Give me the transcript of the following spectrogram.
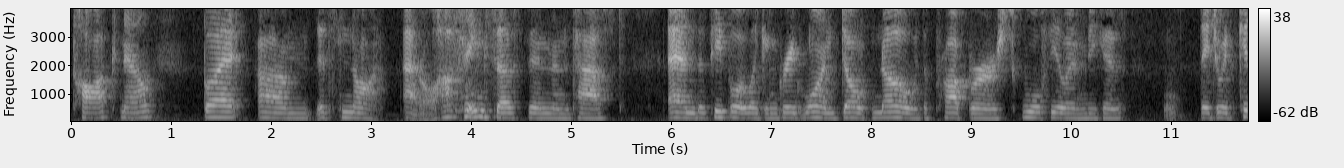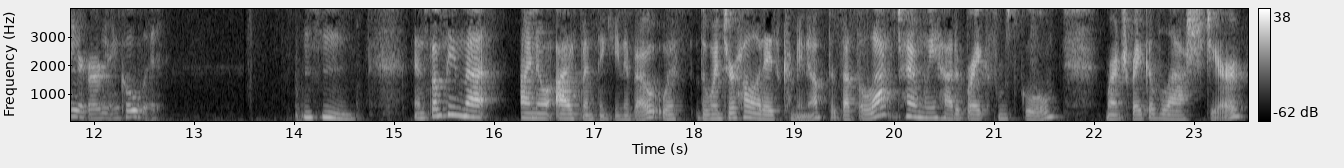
talk now. But um, it's not at all how things have been in the past. And the people like in grade one don't know the proper school feeling because well, they joined kindergarten in COVID. Hmm. And something that I know I've been thinking about with the winter holidays coming up is that the last time we had a break from school, March break of last year,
